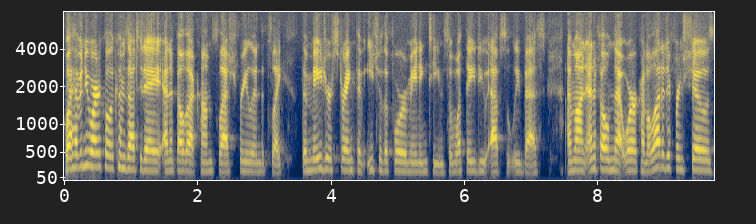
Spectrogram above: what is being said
Well, I have a new article that comes out today, NFL.com slash Frelund. It's like the major strength of each of the four remaining teams. So what they do absolutely best. I'm on NFL Network on a lot of different shows,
